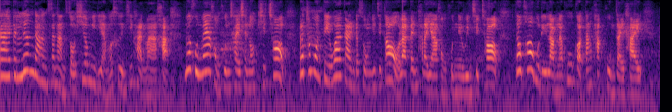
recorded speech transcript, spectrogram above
กลายเป็นเรื่องดังสนั่นโซเชียลมีเดียเมื่อคืนที่ผ่านมาค่ะ เมื่อคุณแม่ของคุณชัยชนกชิดชอบ รัฐมนตรีว่าการกระทรวงดิจิทัล และเป็นภรรยาของคุณเนวินชิดชอบ เจ้าพ่อบุรีรัมย์นะผู้ก่อตั้งพรรคภูมิใจไทย ไป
